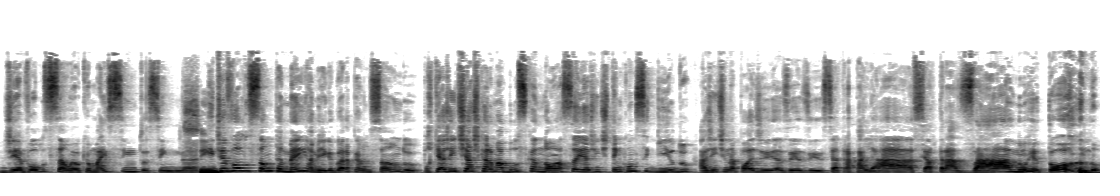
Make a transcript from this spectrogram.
de evolução, é o que eu mais sinto, assim, né? Sim. E de evolução também, amiga, agora pensando, porque a gente acha que era uma busca nossa e a gente tem conseguido. A gente ainda pode, às vezes, se atrapalhar, se atrasar no retorno,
